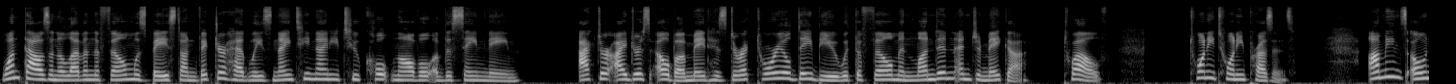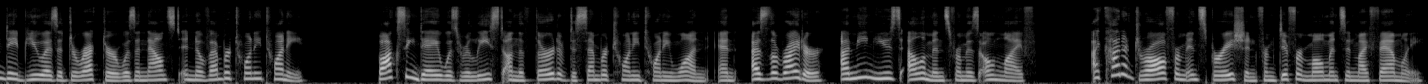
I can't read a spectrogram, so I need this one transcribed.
1011 The film was based on Victor Headley's 1992 cult novel of the same name. Actor Idris Elba made his directorial debut with the film in London and Jamaica. 12. 2020 present. Ameen's own debut as a director was announced in November 2020. Boxing Day was released on the 3rd of December 2021, and, as the writer, Ameen used elements from his own life. I kind of draw from inspiration from different moments in my family.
